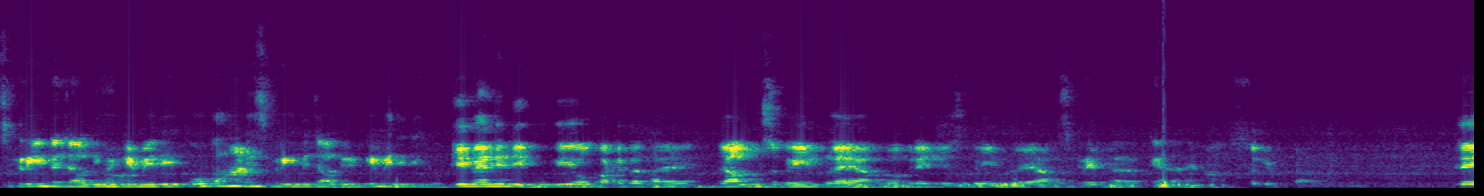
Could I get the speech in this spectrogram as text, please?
ਸਕਰੀਨ ਤੇ ਚੱਲਦੀ ਹੋਈ ਕਿਵੇਂ ਦੀ ਉਹ ਕਹਾਣੀ ਸਕਰੀਨ ਤੇ ਚੱਲਦੀ ਹੋਈ ਕਿਵੇਂ ਦੀ ਦਿਖੂ ਕਿਵੇਂ ਦੀ ਦਿਖੂਗੀ ਉਹ ਪਟਕਥਾ ਹੈ। ਜਾਂ ਉਹਨੂੰ ਸਕਰੀਨ ਪਲੇ ਆ ਲਓ ਅੰਗਰੇਜ਼ੀ ਸਕਰੀਨ ਪਲੇ ਆ। ਸਕ੍ਰਿਪਟ ਕਹਿੰਦੇ ਨੇ ਹਾਂ? ਸਕ੍ਰਿਪਟ ਆ। ਤੇ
